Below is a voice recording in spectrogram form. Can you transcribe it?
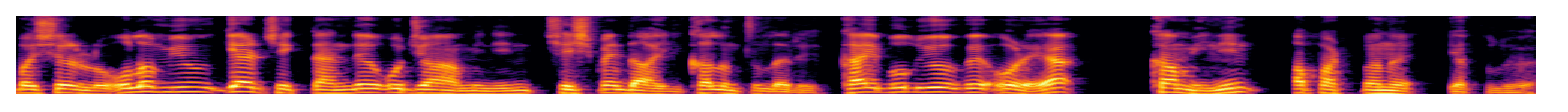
başarılı olamıyor. Gerçekten de o caminin çeşme dahil kalıntıları kayboluyor ve oraya Kami'nin apartmanı yapılıyor.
